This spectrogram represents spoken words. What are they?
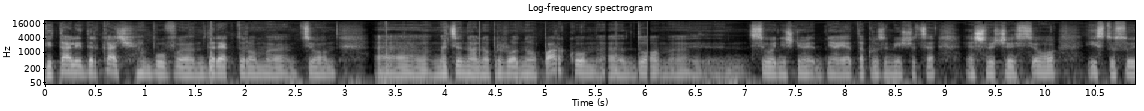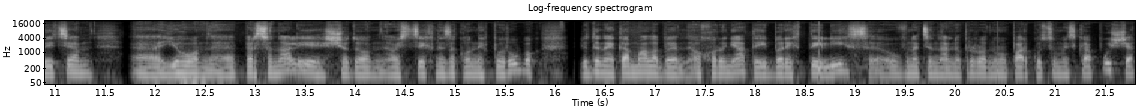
Віталій Деркач був е, директором цього національного природного парку до сьогоднішнього дня. Я так розумію, що це е, швидше цього і стосується е, його е, персоналі щодо ось цих незаконних порубок. Людина, яка мала би охороняти і берегти ліс е, в національно-природному парку Суманська Пуща.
